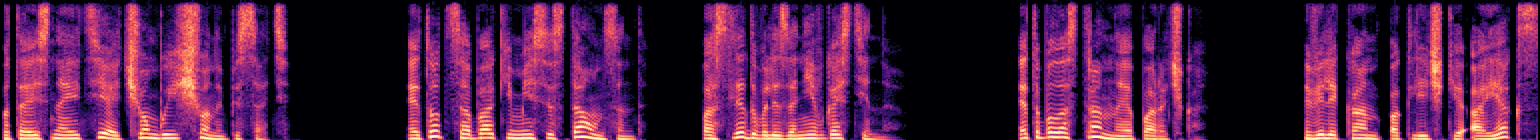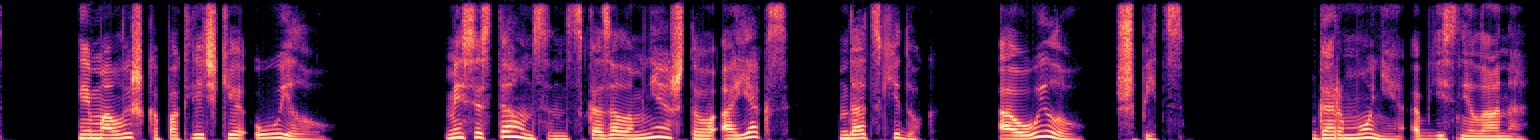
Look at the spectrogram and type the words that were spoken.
пытаясь найти, о чем бы еще написать. И тут собаки миссис Таунсенд последовали за ней в гостиную. Это была странная парочка. Великан по кличке Аякс и малышка по кличке Уиллоу. Миссис Таунсенд сказала мне, что Аякс — датский дог, а Уиллоу — шпиц. «Гармония», — объяснила она, —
